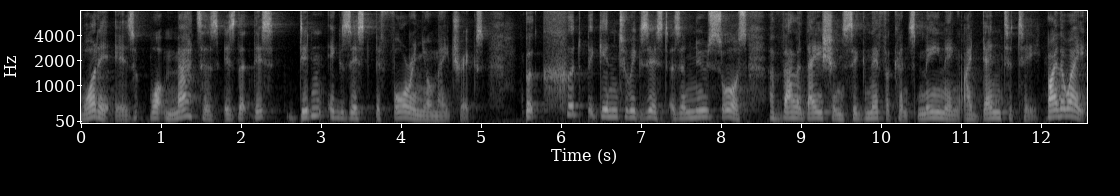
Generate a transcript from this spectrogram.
what it is. What matters is that this didn't exist before in your matrix, but could begin to exist as a new source of validation, significance, meaning, identity. By the way,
